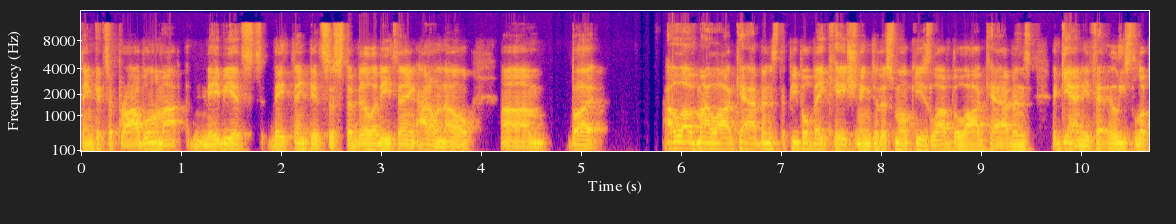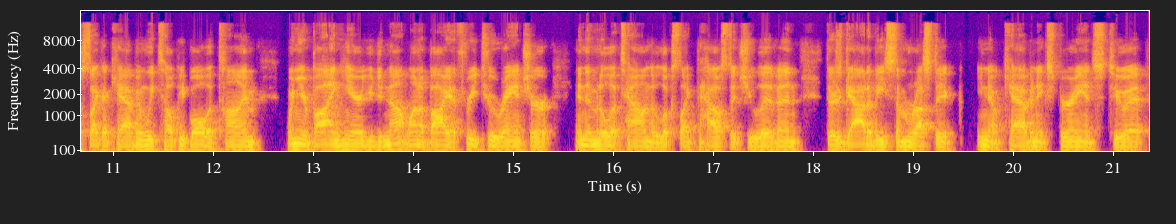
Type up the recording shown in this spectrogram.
think it's a problem. I, maybe it's they think it's a stability thing. I don't know. Um, but I love my log cabins. The people vacationing to the Smokies love the log cabins. Again, it at least looks like a cabin. We tell people all the time when you're buying here, you do not want to buy a 3 2 rancher in the middle of town that looks like the house that you live in. There's got to be some rustic, you know, cabin experience to it.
